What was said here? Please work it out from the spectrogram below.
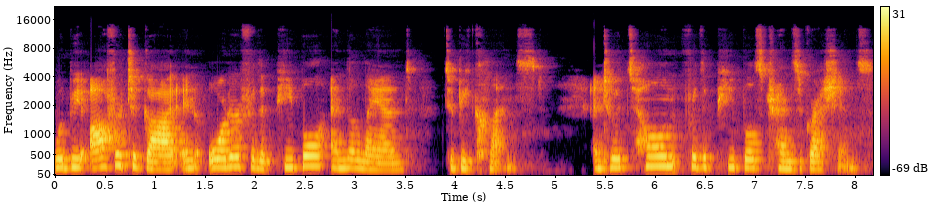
would be offered to God in order for the people and the land to be cleansed, and to atone for the people's transgressions,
